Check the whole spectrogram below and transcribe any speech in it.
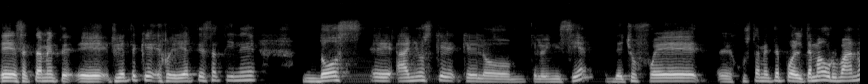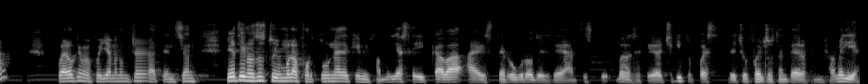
Sí, exactamente. Eh, fíjate que joyería Tesa tiene dos eh, años que, que, lo, que lo inicié. De hecho, fue eh, justamente por el tema urbano fue algo que me fue llamando mucho la atención. Fíjate, nosotros tuvimos la fortuna de que mi familia se dedicaba a este rubro desde antes, que, bueno, desde que yo era chiquito, pues, de hecho fue el sustento de mi familia.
